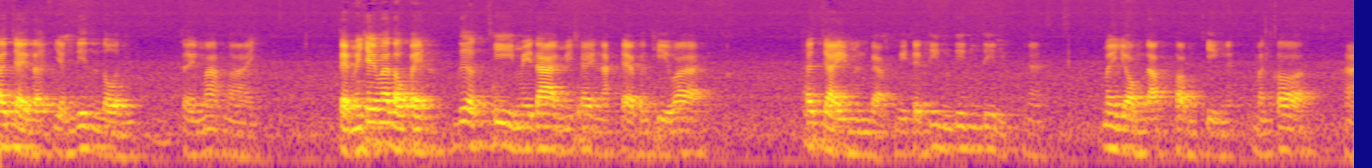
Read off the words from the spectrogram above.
ถ้าใจเรายังดิ้นรนอะไรมากมาย แต่ไม่ใช่ว่าเราไปเลือกที่ไม่ได้ไม่ใช่นะแต่บางทีว่า ถ้าใจมันแบบมีแต่ดิ้นดิ้นดิ้นนะไม่ยอมรับความจริงเนี่ย มันก็หา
